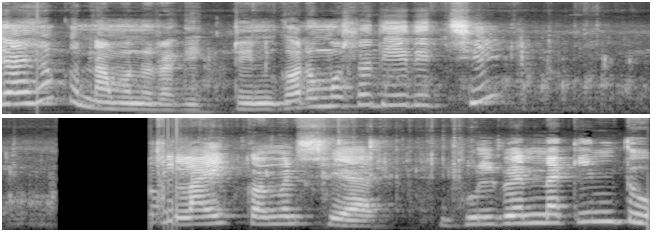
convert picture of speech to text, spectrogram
যাই হোক, নামানোর আগে একটু গরম মশলা দিয়ে দিচ্ছি। লাইক কমেন্ট শেয়ার ভুলবেন না কিন্তু।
